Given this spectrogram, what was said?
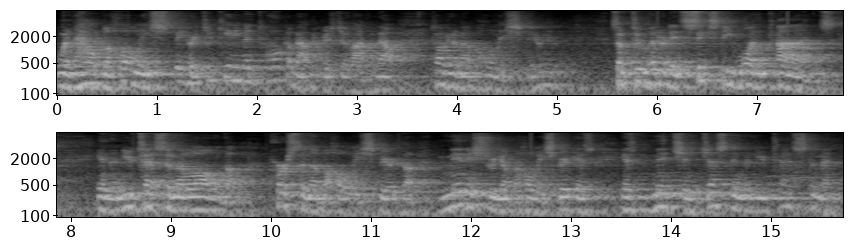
without the Holy Spirit. You can't even talk about the Christian life without talking about the Holy Spirit. Some 261 times in the New Testament alone, the person of the Holy Spirit, the ministry of the Holy Spirit is, is mentioned just in the New Testament.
